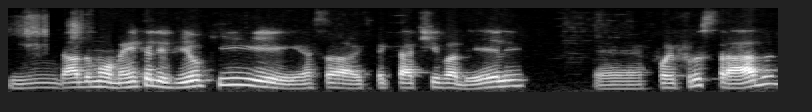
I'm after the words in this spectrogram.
E em dado momento ele viu que essa expectativa dele é, foi frustrada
